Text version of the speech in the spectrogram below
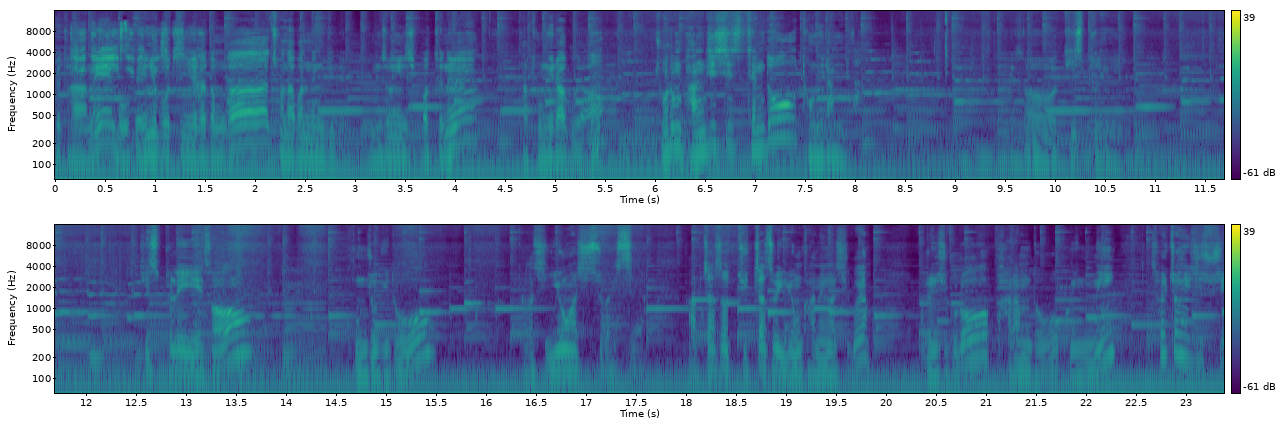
그 다음에 뭐 메뉴 버튼이라던가 전화 받는 기능, 음성 인식 버튼은 다 동일하고요. 졸음 방지 시스템도 동일합니다. 그래서 디스플레이, 디스플레이에서 공조기도 다 같이 이용하실 수가 있어요. 앞좌석, 뒷좌석 이용 가능하시고요. 이런 식으로 바람도 고객님이 설정해 주시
